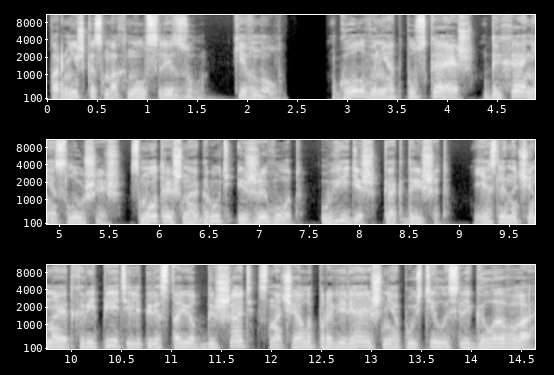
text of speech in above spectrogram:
Парнишка смахнул слезу. Кивнул. Голову не отпускаешь, дыхание слушаешь, смотришь на грудь и живот, увидишь, как дышит. Если начинает хрипеть или перестает дышать, сначала проверяешь, не опустилась ли голова,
